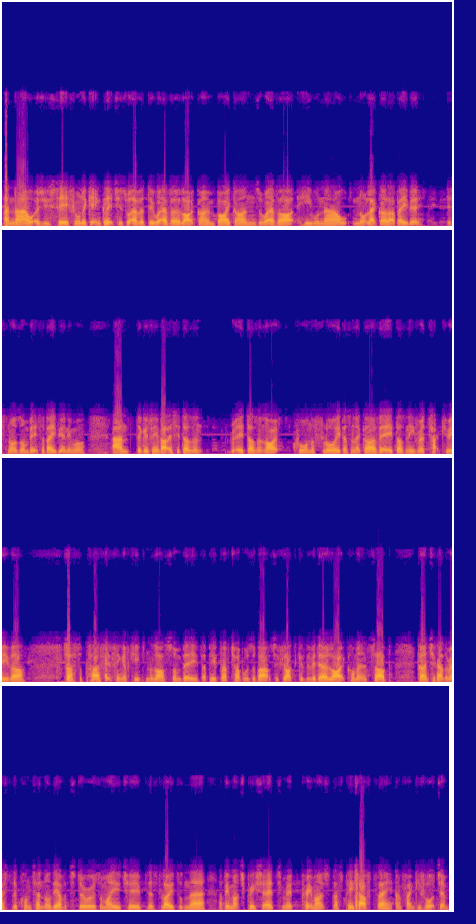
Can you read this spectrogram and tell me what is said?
And now, as you see, if you want to get in glitches, whatever, do whatever, like go and buy guns or whatever, he will now not let go of that baby. It's not a zombie, it's a baby anymore. And the good thing about this, it doesn't, it doesn't like crawl on the floor, it doesn't let go of it, it doesn't even attack you either. So that's the perfect thing of keeping the last zombie that people have troubles about. So if you'd like to give the video a like, comment and sub, go and check out the rest of the content and all the other tutorials on my YouTube. There's loads on there. I'd be much appreciated. Pretty much, that's peace out for today and thank you for watching.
